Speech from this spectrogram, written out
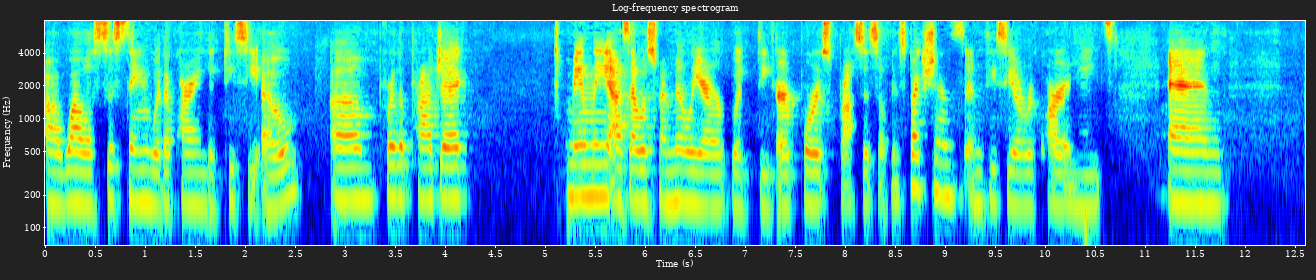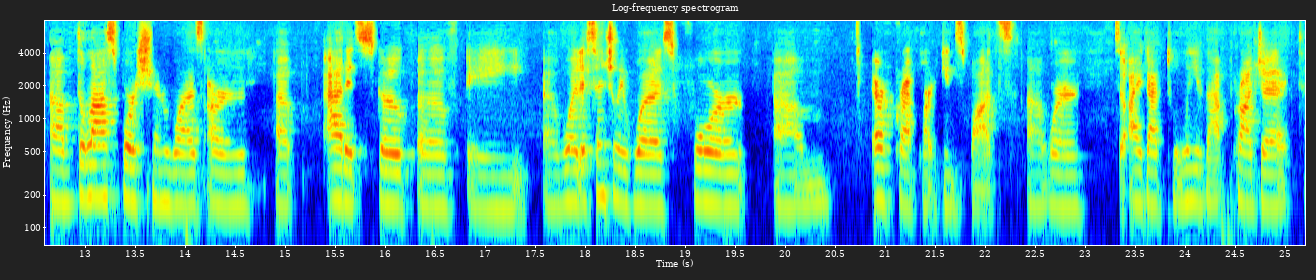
uh, while assisting with acquiring the TCO um, for the project, mainly as I was familiar with the airport's process of inspections and TCO requirements. And uh, the last portion was our uh, added scope of a uh, what essentially was four um, aircraft parking spots uh, where so I got to leave that project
